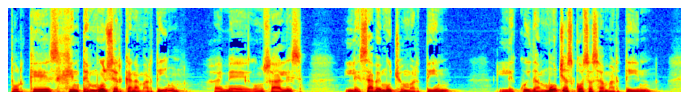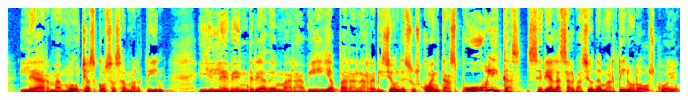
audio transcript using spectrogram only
Porque es gente muy cercana a Martín. Jaime González le sabe mucho Martín le cuida muchas cosas a Martín, le arma muchas cosas a Martín y le vendría de maravilla para la revisión de sus cuentas públicas. Sería la salvación de Martín Orozco, ¿eh?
